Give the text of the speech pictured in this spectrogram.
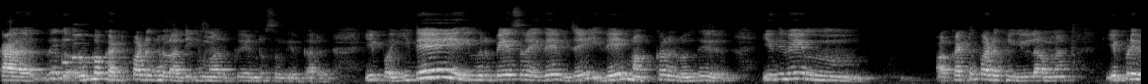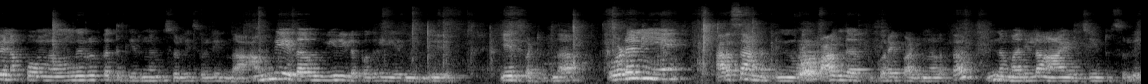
க இது ரொம்ப கட்டுப்பாடுகள் அதிகமாக இருக்குது என்று சொல்லியிருக்காரு. இப்போ இதே இவர் பேசுகிற இதே விஜய் இதே மக்கள் வந்து இதுவே கட்டுப்பாடுகள் இல்லாமல் எப்படி வேணால் போங்க உங்கள் விருப்பத்துக்கு இருங்கன்னு சொல்லி சொல்லியிருந்தா அங்கே ஏதாவது உயிரிழப்புகள் இருந்து ஏற்பட்டிருந்தா உடனேயே அரசாங்கத்தினுடைய பாதுகாப்பு குறைபாடுனால தான் இந்த மாதிரிலாம் ஆயிடுச்சு என்று சொல்லி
